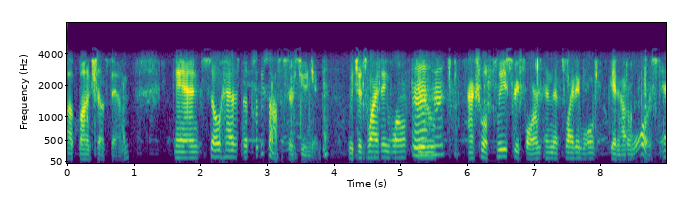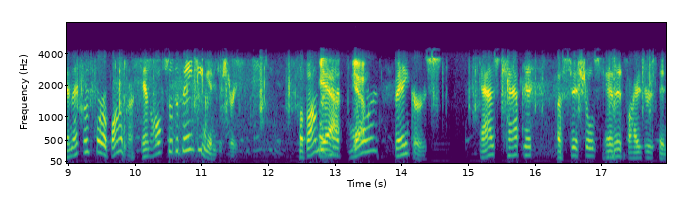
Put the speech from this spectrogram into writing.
a bunch of them, and so has the police officers union, which is why they won't do Mhm. actual police reform, and that's why they won't get out of wars. And that goes for Obama and also the banking industry. Obama Yeah, had yeah. more bankers as cabinet officials and advisors than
